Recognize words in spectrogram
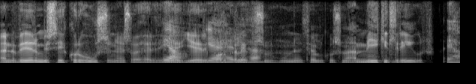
En við erum í sikkur húsinu eins og heyrði, Já, ég, ég er í borgarleikusinu, hún er í þjóðleikusinu, það er mikill rígur. Já.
